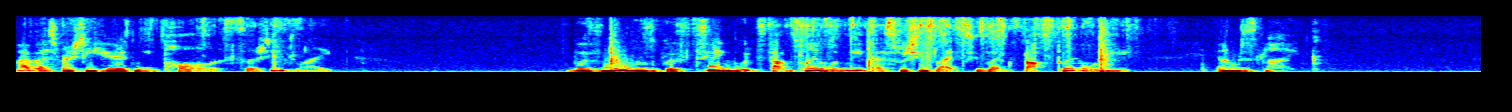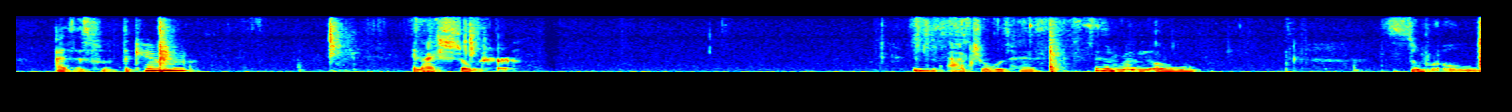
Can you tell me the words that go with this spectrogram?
my best friend, she hears me pause, so she's like, "Was news was T would stop playing with me?" That's what she's like. She's like, "Stop playing with me," and I'm just like. I just flipped the camera and I showed her. This is an actual test. This is really old. Super old.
